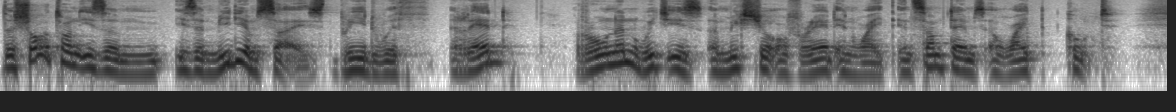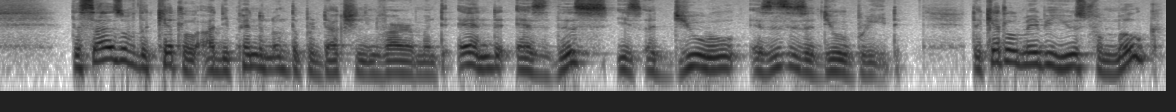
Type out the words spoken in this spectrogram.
The shorthorn is a, is a medium sized breed with red, roan, which is a mixture of red and white, and sometimes a white coat. The size of the cattle are dependent on the production environment, and as this is a dual, as this is a dual breed, the cattle may be used for milk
